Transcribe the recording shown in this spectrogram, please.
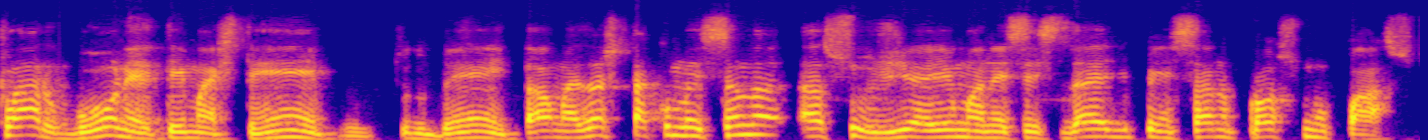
Claro, o Bonner tem mais tempo, tudo bem e tal, mas acho que está começando a surgir aí uma necessidade de pensar no próximo passo.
